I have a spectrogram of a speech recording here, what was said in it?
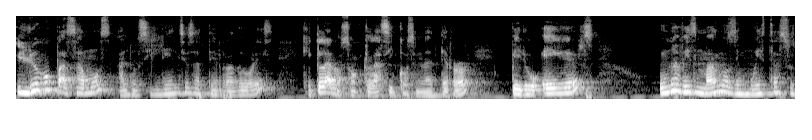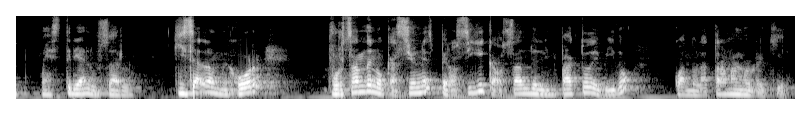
Y luego pasamos a los silencios aterradores, que claro, son clásicos en el terror, pero Eggers una vez más nos demuestra su maestría al usarlo. Quizá a lo mejor forzando en ocasiones, pero sigue causando el impacto debido cuando la trama lo requiere.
